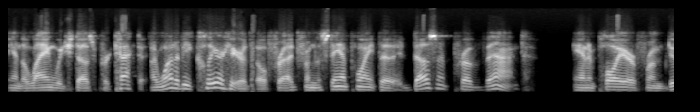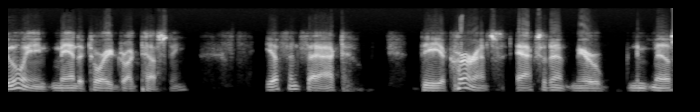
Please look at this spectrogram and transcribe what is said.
and the language does protect it. I want to be clear here, though, Fred, from the standpoint that it doesn't prevent an employer from doing mandatory drug testing if, in fact, the occurrence, accident, near miss,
